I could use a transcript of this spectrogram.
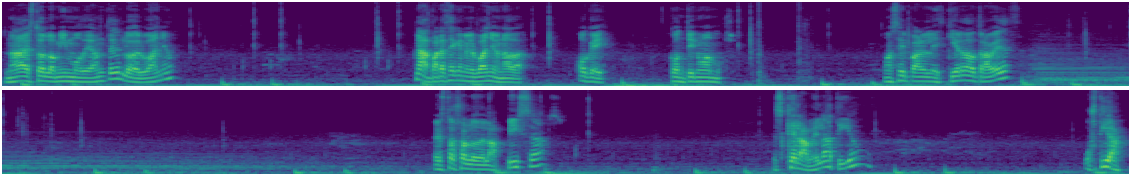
Nada, esto es lo mismo de antes, lo del baño. Nada, parece que en el baño nada. Ok, continuamos. Vamos a ir para la izquierda otra vez. Esto son lo de las pizzas. Es que la vela, tío. ¡Hostia!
